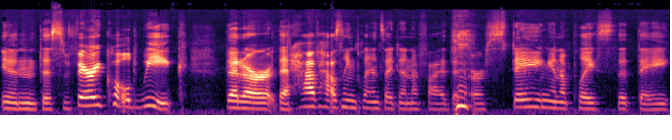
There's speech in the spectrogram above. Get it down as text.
in this very cold week that are that have housing plans identified that are staying in a place that they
